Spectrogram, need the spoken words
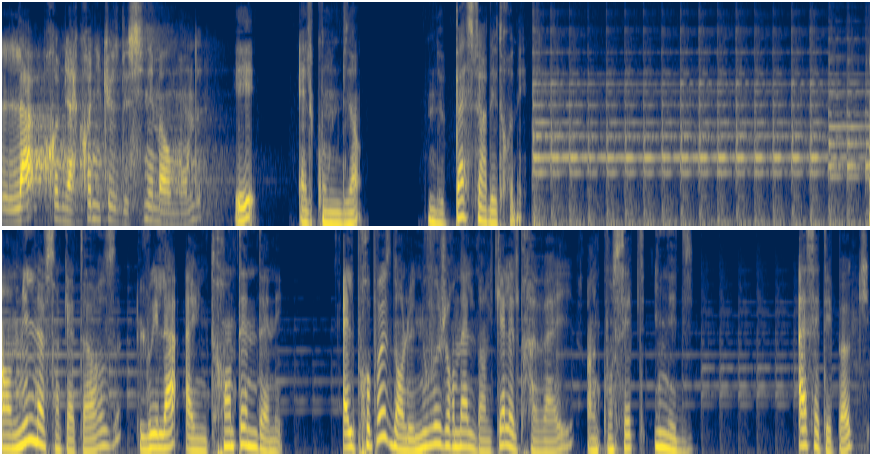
la première chroniqueuse de cinéma au monde et elle compte bien ne pas se faire détrôner. En 1914, Luella a une trentaine d'années. Elle propose dans le nouveau journal dans lequel elle travaille un concept inédit. À cette époque,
